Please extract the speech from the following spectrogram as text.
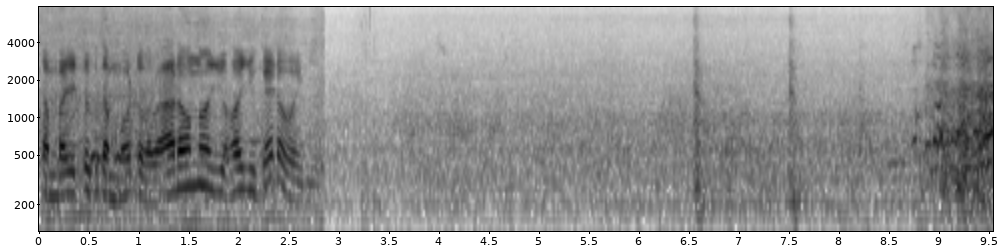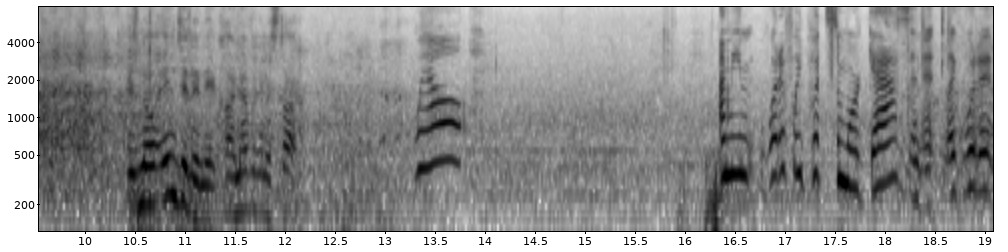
Somebody took the motor. I don't know how you get over here. There's no engine in there. Car never gonna start. Well, I mean, what if we put some more gas in it? Like, would it?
